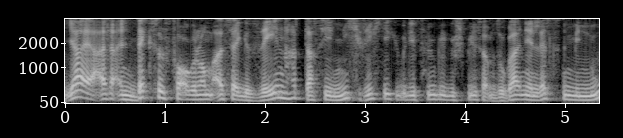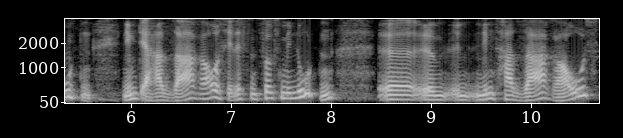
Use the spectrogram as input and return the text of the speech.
ja, er hat einen Wechsel vorgenommen, als er gesehen hat, dass sie nicht richtig über die Flügel gespielt haben. Sogar in den letzten Minuten nimmt er Hazard raus, die letzten fünf Minuten äh, ähm, nimmt Hazard raus,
